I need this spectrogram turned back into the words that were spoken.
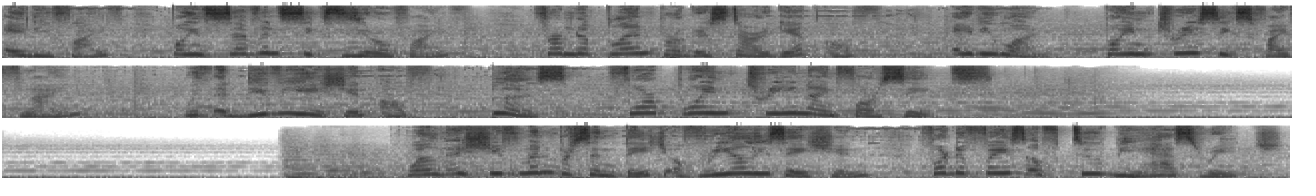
85.7605 from the planned progress target of 81.3659 with a deviation of plus 4.3946. While the achievement percentage of realization for the phase of 2B has reached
